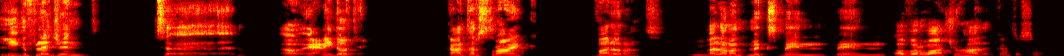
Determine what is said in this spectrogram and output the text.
League of Legends يعني Dota Counter-Strike Valorant Valorant mix بين بين Overwatch وهذا Counter-Strike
